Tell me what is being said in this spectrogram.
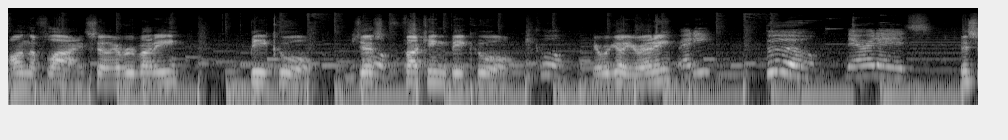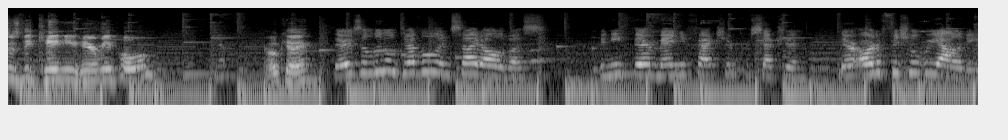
on the fly. So everybody, be cool. Be Just cool. fucking be cool. Be cool. Here we go. You ready? Ready? Boom! There it is. This is the "Can you hear me" poem. Yep. Okay. There's a little devil inside all of us. Beneath their manufactured perception, their artificial reality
